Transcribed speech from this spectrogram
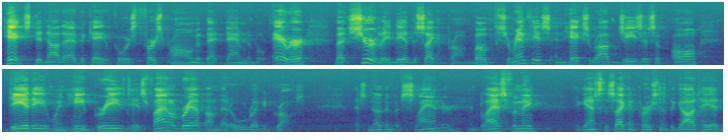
Hicks did not advocate, of course, the first prong of that damnable error, but surely did the second prong. Both Cerinthus and Hicks robbed Jesus of all deity when he breathed his final breath on that old rugged cross. That's nothing but slander and blasphemy against the second person of the Godhead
